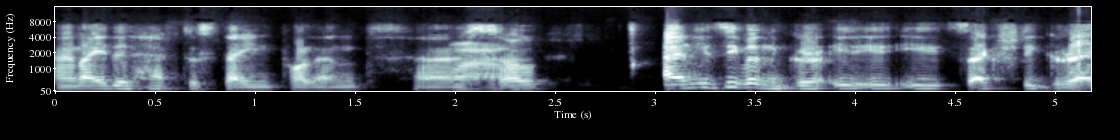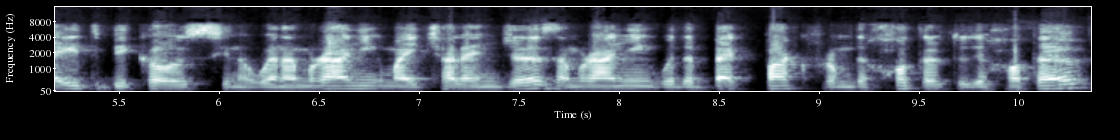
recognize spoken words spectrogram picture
and i did have to stay in poland uh, Wow. so and it's even gr- it's actually great because you know when i'm running my challenges i'm running with a backpack from the hotel to the hotel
